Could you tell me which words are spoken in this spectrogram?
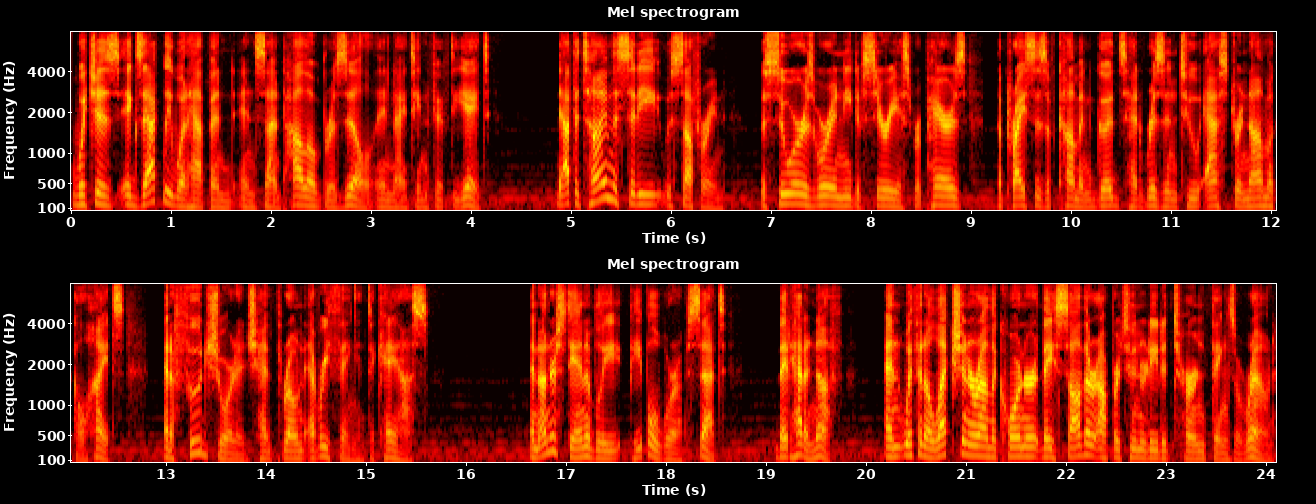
Which is exactly what happened in Sao Paulo, Brazil in 1958. At the time, the city was suffering the sewers were in need of serious repairs, the prices of common goods had risen to astronomical heights, and a food shortage had thrown everything into chaos. And understandably, people were upset. They'd had enough. And with an election around the corner, they saw their opportunity to turn things around.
